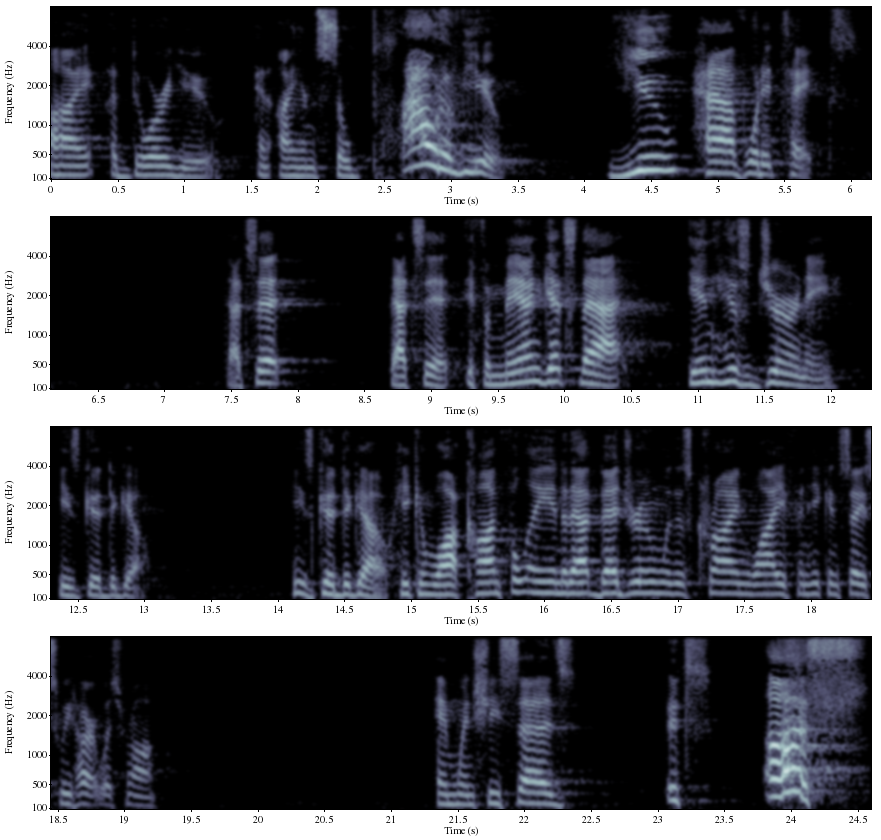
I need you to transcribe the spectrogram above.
I adore you, and I am so proud of you. You have what it takes. That's it. That's it. If a man gets that in his journey, he's good to go. He's good to go. He can walk confidently into that bedroom with his crying wife and he can say, Sweetheart, what's wrong? And when she says, It's us,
